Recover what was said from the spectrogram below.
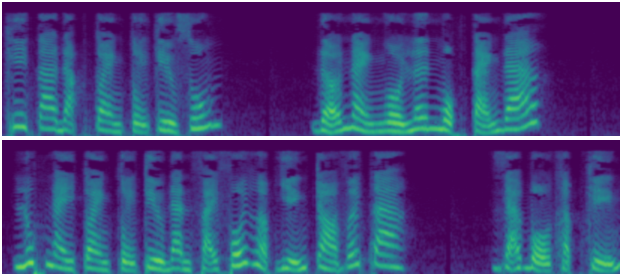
Khi ta đặt toàn tụi Kiều xuống. Đỡ nàng ngồi lên một tảng đá. Lúc này toàn tụi kiều đành phải phối hợp diễn trò với ta. Giả bộ khập khiển.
